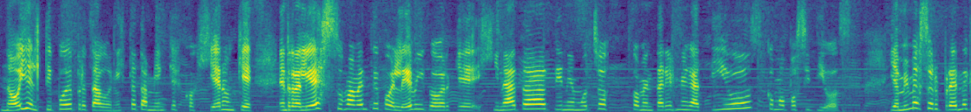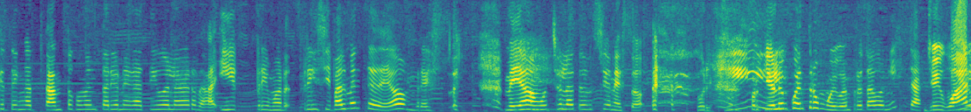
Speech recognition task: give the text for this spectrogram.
No, y el tipo de protagonista también que escogieron, que en realidad es sumamente polémico porque Hinata tiene muchos comentarios negativos como positivos. Y a mí me sorprende que tenga tanto comentario negativo, la verdad. Y principalmente de hombres. me llama mucho la atención eso. ¿Por qué? Porque yo lo encuentro muy buen protagonista. Yo igual.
